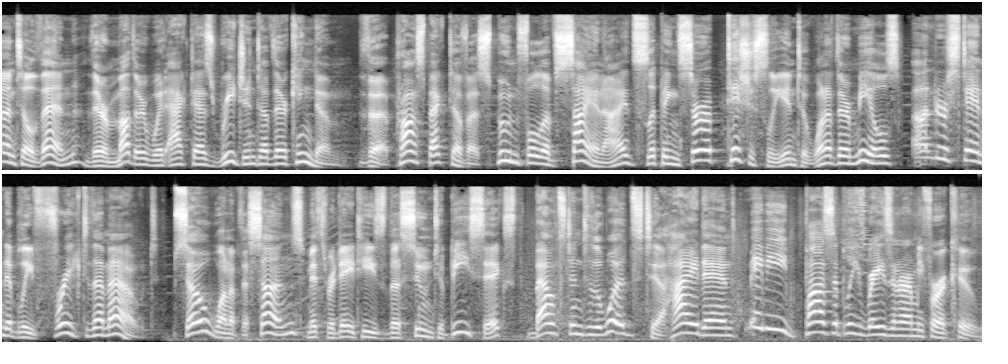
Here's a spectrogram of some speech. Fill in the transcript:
Until then, their mother would act as regent of their kingdom. The prospect of a spoonful of cyanide slipping surreptitiously into one of their meals understandably freaked them out. So one of the sons, Mithridates the soon-to-be sixth, bounced into the woods to hide and maybe possibly raise an army for a coup.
